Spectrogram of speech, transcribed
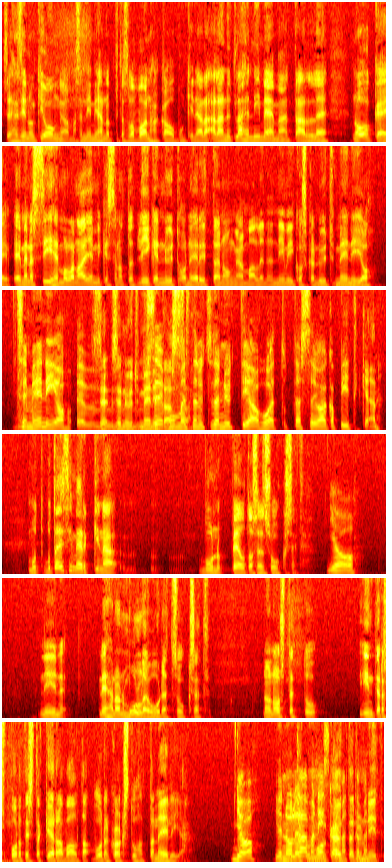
Sehän siinä onkin ongelma. Se nimihän pitäisi olla vanha kaupunki. Niin Älä, älä nyt lähde nimeämään tälleen. No okei, ei mennä siihen. Me ollaan aiemminkin sanottu, että Liike Nyt on erittäin ongelmallinen nimi, koska nyt meni jo. Se meni jo. Se- se nyt meni se, tässä. Mun mielestä nyt sitä nyttiä on huettu tässä jo aika pitkään. Mut, mutta esimerkkinä mun Peltosen sukset, Joo. niin nehän on mulle uudet sukset. Ne on ostettu Intersportista Keravalta vuoden 2004. Joo, ja ne oli Mutta kun aivan käyttänyt niitä,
